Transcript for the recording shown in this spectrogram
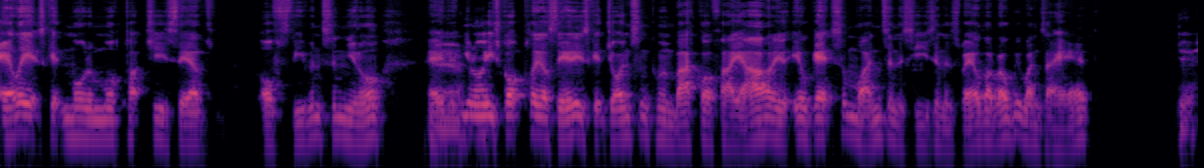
Elliott's getting more and more touches there off Stevenson. You know, Uh, you know he's got players there. He's got Johnson coming back off IR. He'll, he'll get some wins in the season as well. There will be wins ahead. Yes.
